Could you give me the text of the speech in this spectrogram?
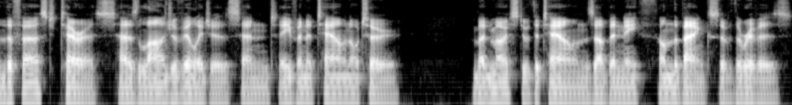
The first terrace has larger villages and even a town or two, but most of the towns are beneath on the banks of the rivers,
